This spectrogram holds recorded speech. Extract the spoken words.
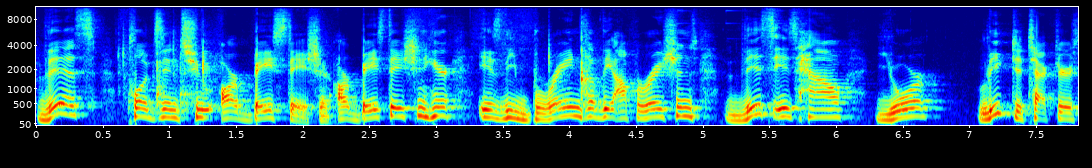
This plugs into our base station. Our base station here is the brains of the operations. This is how your leak detectors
